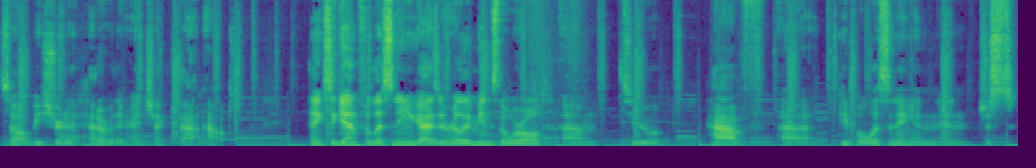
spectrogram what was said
So be sure to head over there and check that out. Thanks again for listening, you guys. It really means the world um, to have uh, people listening and, and just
